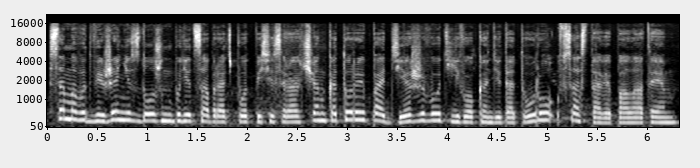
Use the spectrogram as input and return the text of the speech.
Самовыдвиженец должен будет собрать подписи саровчан, которые поддерживают его кандидатуру в составе палаты.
